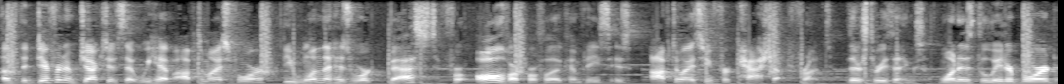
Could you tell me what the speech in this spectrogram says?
Of the different objectives that we have optimized for, the one that has worked best for all of our portfolio companies is optimizing for cash up front. There's three things. One is the leaderboard,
